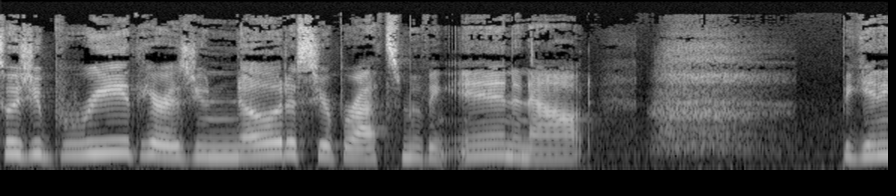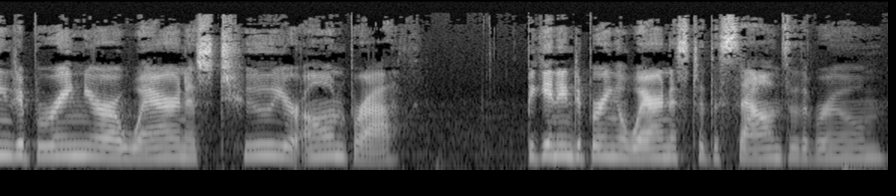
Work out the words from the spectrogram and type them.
So, as you breathe here, as you notice your breaths moving in and out, beginning to bring your awareness to your own breath, beginning to bring awareness to the sounds of the room,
